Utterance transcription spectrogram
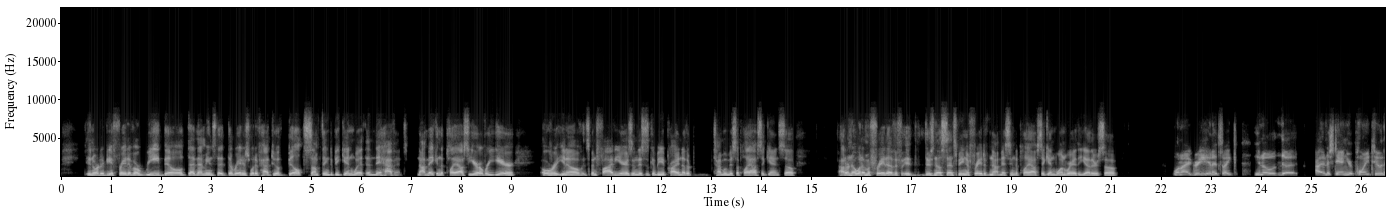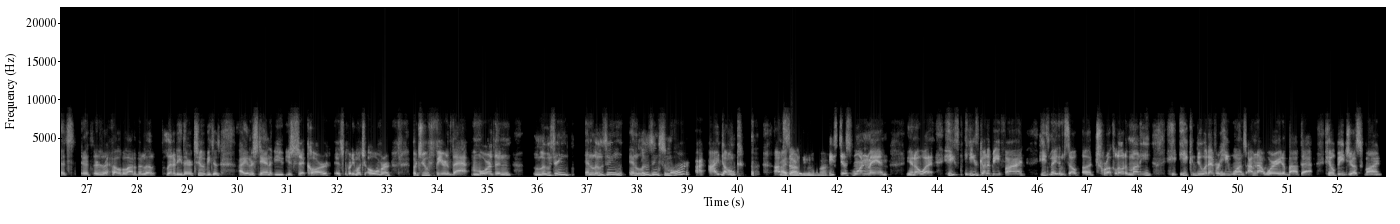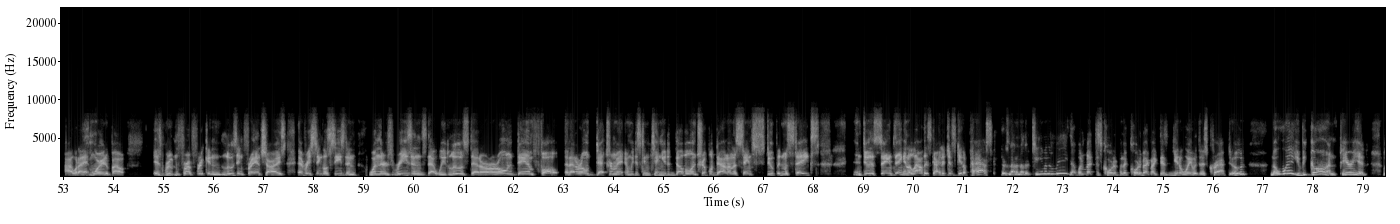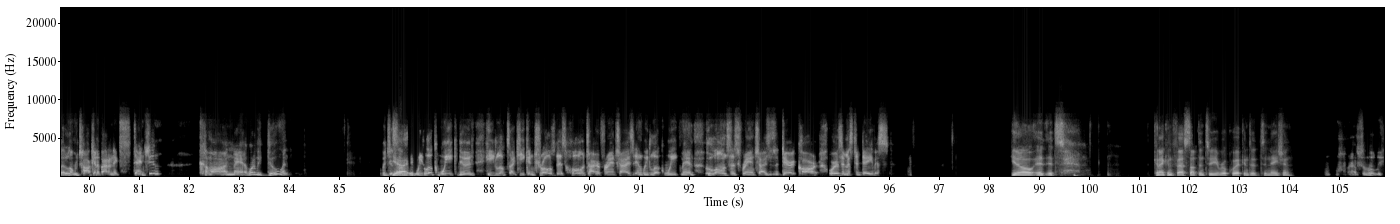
in order to be afraid of a rebuild, then that means that the Raiders would have had to have built something to begin with, and they haven't. Not making the playoffs year over year over, you know, it's been five years, and this is going to be probably another time we miss the playoffs again. So I don't know what I'm afraid of. If it, there's no sense being afraid of not missing the playoffs again, one way or the other. So, well, I agree, and it's like you know the I understand your point too, and it's, it's there's a hell of a lot of validity there too because I understand if you you sit Carr, it's pretty much over, but you fear that more than losing and losing and losing some more? I, I don't. I'm I sorry. Don't he's just one man. You know what? He's he's gonna be fine. He's made himself a truckload of money. He he can do whatever he wants. I'm not worried about that. He'll be just fine. I what I am worried about is rooting for a freaking losing franchise every single season when there's reasons that we lose that are our own damn fault and at our own detriment and we just continue to double and triple down on the same stupid mistakes and do the same thing and allow this guy to just get a pass. There's not another team in the league that would let this quarterback, a quarterback like this get away with this crap, dude. No way, you'd be gone, period. Let alone talking about an extension. Come on, man. What are we doing? We just yeah, look, it, we look weak, dude. He looks like he controls this whole entire franchise, and we look weak, man. Who owns this franchise? Is it Derek Carr or is it Mr. Davis? You know, it, it's. Can I confess something to you real quick and to, to Nation? Absolutely.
